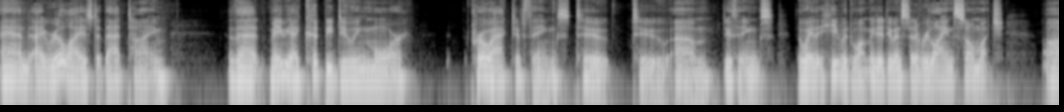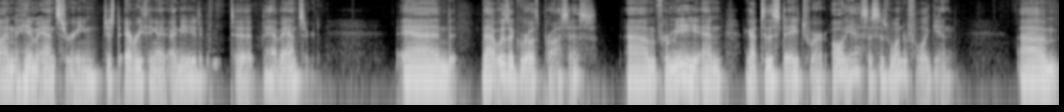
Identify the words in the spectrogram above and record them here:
and I realized at that time that maybe I could be doing more proactive things to to um, do things the way that He would want me to do instead of relying so much on Him answering just everything I, I needed to, to have answered. And that was a growth process um, for me. And I got to the stage where, oh yes, this is wonderful again. Um,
